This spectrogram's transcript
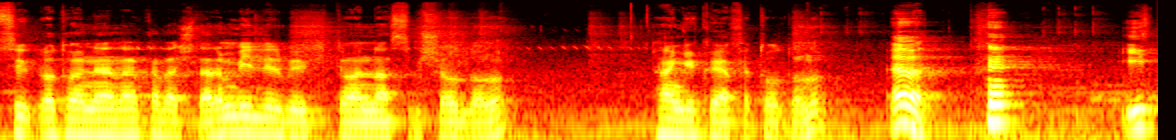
Silk Road oynayan arkadaşlarım bilir büyük ihtimal nasıl bir şey olduğunu. Hangi kıyafet olduğunu. Evet. İlk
